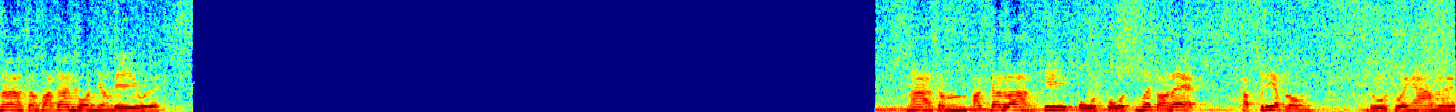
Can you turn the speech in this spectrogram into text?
หน้าสัมผัสด้านบนยังดีอยู่เลยหน้าสัมผัสด้านล่างที่ปูดปูดเมื่อตอนแรกขับเรียบลงดูสวยงามเลย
